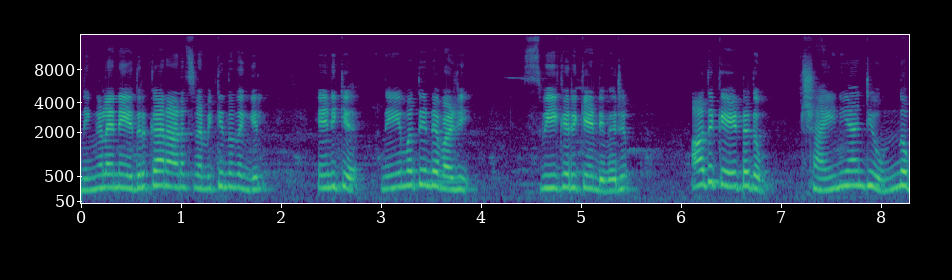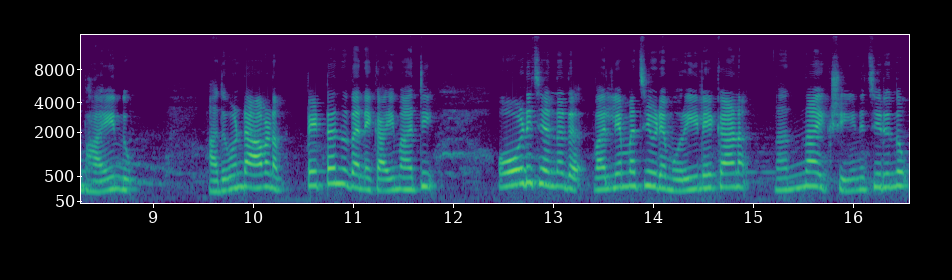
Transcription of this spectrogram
നിങ്ങൾ എന്നെ എതിർക്കാനാണ് ശ്രമിക്കുന്നതെങ്കിൽ എനിക്ക് നിയമത്തിന്റെ വഴി സ്വീകരിക്കേണ്ടി വരും. അത് കേട്ടതും ഷൈനി ആന്റി ഒന്ന് ഭയന്നു. അതുകൊണ്ടാവണം പെട്ടെന്ന് തന്നെ കൈമാറ്റി. ഓടിച്ചെന്നത് വല്യമ്മച്ചിയുടെ മുറിയിലേക്കാണ്. നന്നായി ക്ഷീണിച്ചിരുന്നു.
